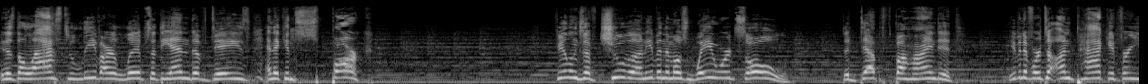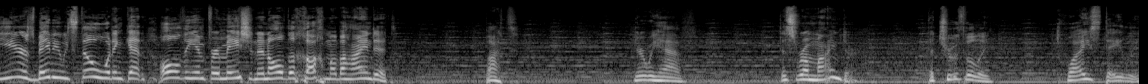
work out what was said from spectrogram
It is the last to leave our lips at the end of days, and it can spark feelings of tshuva and even the most wayward soul. The depth behind it even if we're to unpack it for years, maybe we still wouldn't get all the information and all the chachma behind it. But here we have this reminder that truthfully, twice daily,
